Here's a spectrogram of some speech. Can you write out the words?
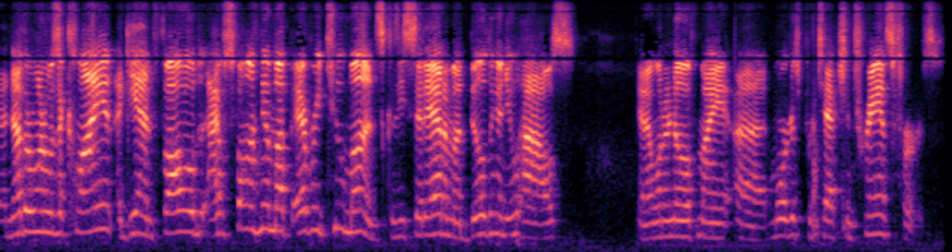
another one was a client. Again, followed. I was following him up every two months because he said, "Adam, I'm building a new house, and I want to know if my uh, mortgage protection transfers."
